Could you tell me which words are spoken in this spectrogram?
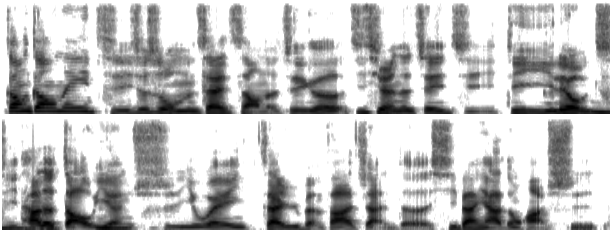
刚刚那一集就是我们在讲的这个机器人的这一集第六集，他、嗯、的导演是一位在日本发展的西班牙动画师，嗯、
